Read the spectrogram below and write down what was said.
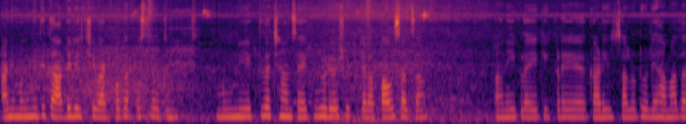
आणि मग मी तिथं आबेलेची वाट बघत बसले होते. मग मी एक तिथं छानसा एक व्हिडिओ शूट केला पावसाचा. आणि इकडे एक इकडे गाडी चालू ठेवली. हा माझा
